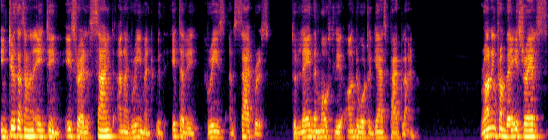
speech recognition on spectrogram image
In 2018, Israel signed an agreement with Italy, Greece, and Cyprus to lay the mostly underwater gas pipeline. Running from the Israel's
